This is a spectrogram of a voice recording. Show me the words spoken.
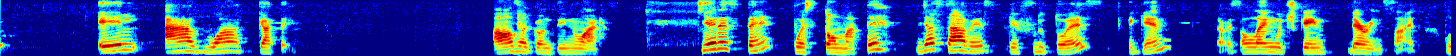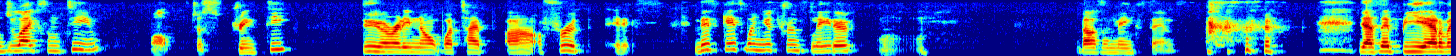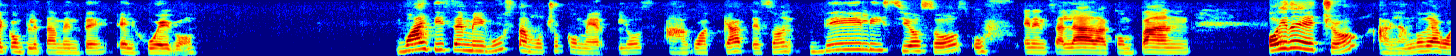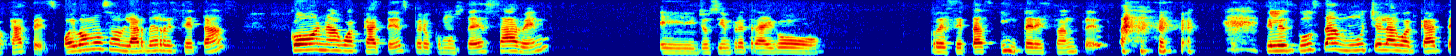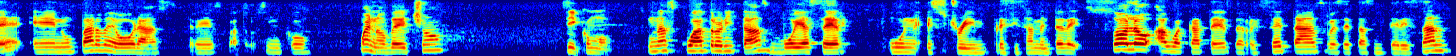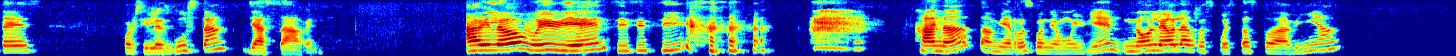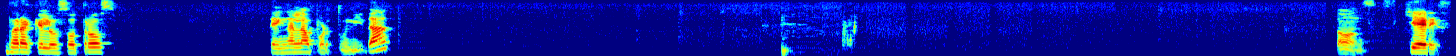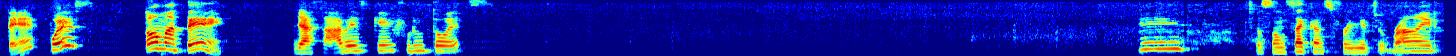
el aguacate. Vamos a continuar. ¿Quieres té? Pues tómate. Ya sabes qué fruto es. Again, there is a language game there inside. Would you like some tea? Well, just drink tea. Do you already know what type uh, of fruit it is? In this case, when you translate it, mm, doesn't make sense. ya se pierde completamente el juego. White dice, me gusta mucho comer los aguacates, son deliciosos, Uf, en ensalada, con pan. Hoy de hecho, hablando de aguacates, hoy vamos a hablar de recetas con aguacates, pero como ustedes saben, eh, yo siempre traigo recetas interesantes. si les gusta mucho el aguacate, en un par de horas, tres, cuatro, cinco, bueno, de hecho, sí, como unas cuatro horitas voy a hacer un stream precisamente de solo aguacates, de recetas, recetas interesantes. Por si les gustan, ya saben. Ávilo, muy bien, sí, sí, sí. Hannah también respondió muy bien. No leo las respuestas todavía para que los otros tengan la oportunidad. Entonces, ¿quieres té? Pues tómate. Ya sabes qué fruto es. Okay. So some seconds for you to write.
